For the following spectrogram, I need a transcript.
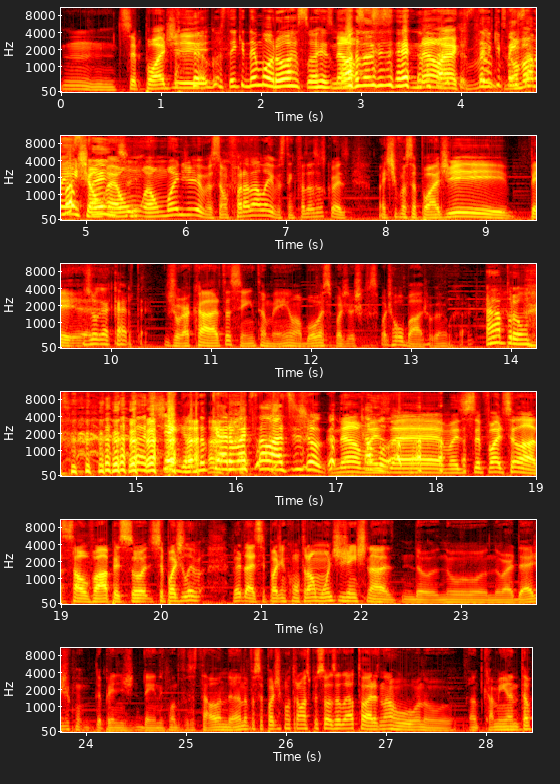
Hum, Você pode. Eu gostei que demorou a sua resposta. você- Não, é que. teve que pensar novamente, é um, é, bastante. um, é um bandido, você é um fora da lei, você tem que fazer essas coisas. Mas, tipo, você pode. pe- Jogar carta. Jogar carta, sim, também, é uma boa. mas Você pode, acho que você pode roubar jogando carta. Ah, pronto. Chega, não quero mais falar desse jogo. Não, mas Acabou. é. Mas você pode, sei lá, salvar a pessoa. Você pode levar. Verdade, você pode encontrar um monte de gente na, no, no, no Red Dead, dependendo de quando você tá andando, você pode encontrar umas pessoas aleatórias na rua, no, and- caminhando, então.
